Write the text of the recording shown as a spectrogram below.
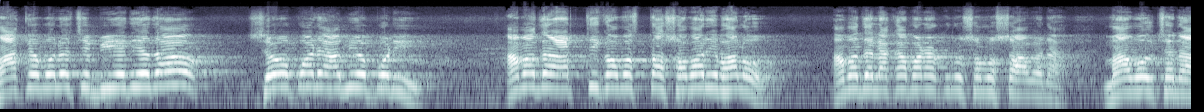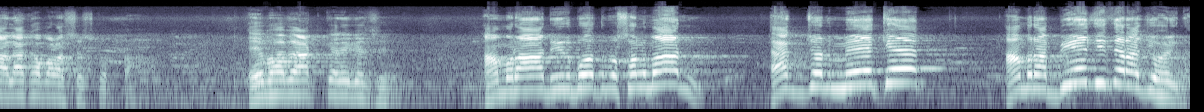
মাকে বলেছে, বিয়ে দিয়ে দাও, সেও পড়ে, আমিও পড়ি। আমাদের আর্থিক অবস্থা সবারই ভালো, আমাদের লেখাপড়ার কোনো সমস্যা হবে না। মা বলছে, না, লেখাপড়া শেষ করতে হবে। এভাবে আটকে রেখেছে। আমরা নির্বোধ মুসলমান, একজন মেয়েকে আমরা বিয়ে দিতে রাজি হই না।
